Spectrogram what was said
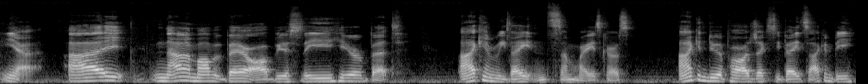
Yeah. I, not a mama bear, obviously, here, but I can relate in some ways because I can do apologetics debates. I can be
